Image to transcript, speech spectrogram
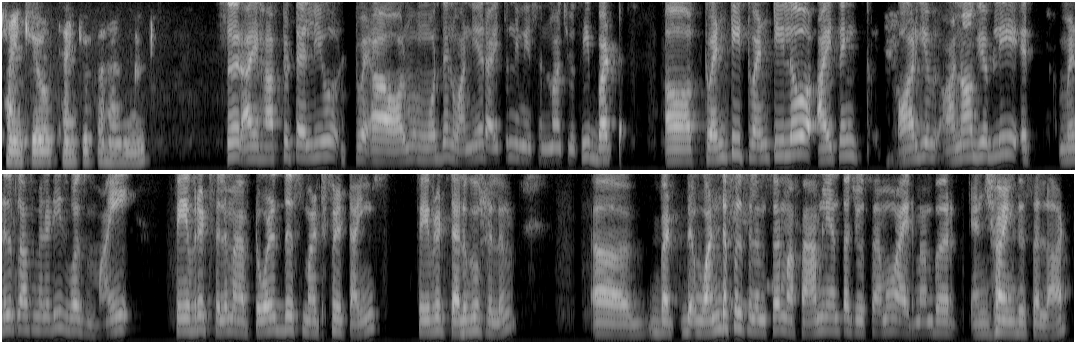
Thank you. Thank you for having me. sir i have to tell you tw- uh, almost more than one year అవుతుంది మీ సినిమా చూసి బట్ twenty ట్వంటీలో I think argue unarguably it middle class melodies was my favourite film I have told this multiple times favourite Telugu film but wonderful film sir మా ఫ్యామిలీ అంతా చూసాము I remember enjoying this a lot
